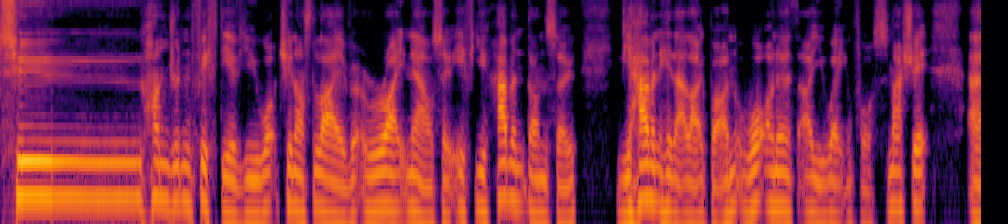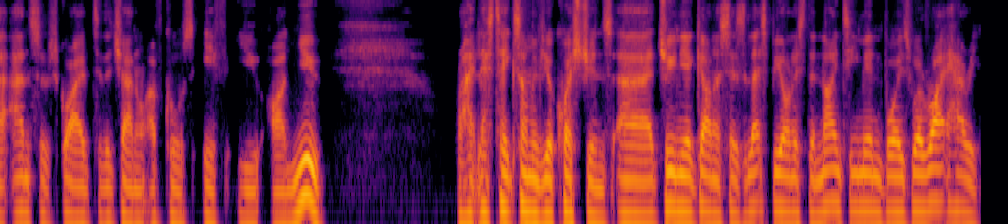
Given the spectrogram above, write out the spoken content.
250 of you watching us live right now. So if you haven't done so, If you haven't hit that like button, what on earth are you waiting for? Smash it uh, and subscribe to the channel, of course, if you are new. Right, let's take some of your questions. Uh, Junior Gunner says, let's be honest, the 90 min boys were right, Harry.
